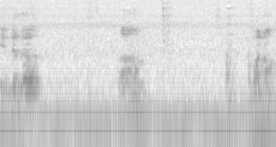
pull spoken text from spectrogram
into the, um, funnel.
